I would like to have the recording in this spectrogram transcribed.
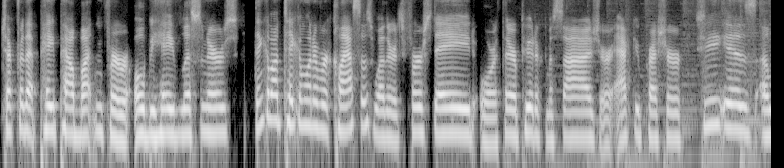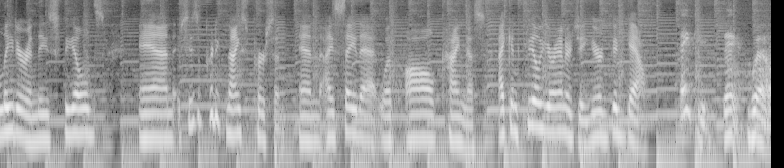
Check for that PayPal button for Oh Behave listeners think about taking one of her classes, whether it's first aid or therapeutic massage or acupressure. She is a leader in these fields and she's a pretty nice person. And I say that with all kindness. I can feel your energy. You're a good gal. Thank you. Thank, well,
